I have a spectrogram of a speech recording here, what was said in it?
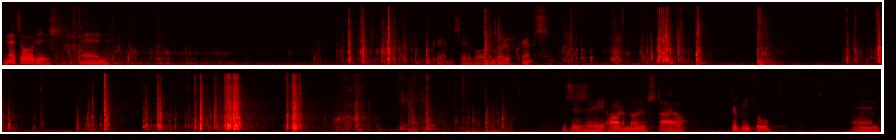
And that's all it is. And grab a set of automotive crimps. This is a automotive style crimping tool and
